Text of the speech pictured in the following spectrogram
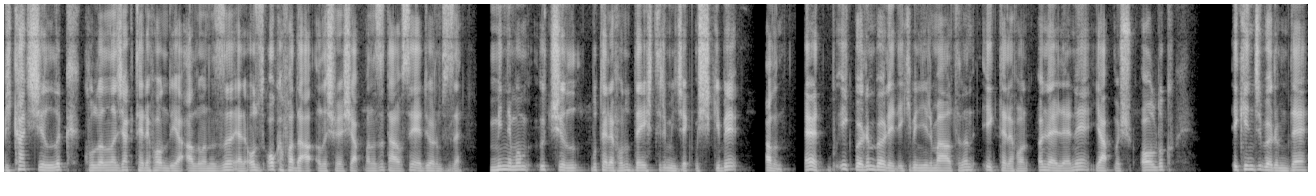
birkaç yıllık kullanılacak telefon diye almanızı yani o, o kafada alışveriş yapmanızı tavsiye ediyorum size. Minimum 3 yıl bu telefonu değiştirmeyecekmiş gibi alın. Evet bu ilk bölüm böyleydi. 2026'nın ilk telefon önerilerini yapmış olduk. İkinci bölümde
